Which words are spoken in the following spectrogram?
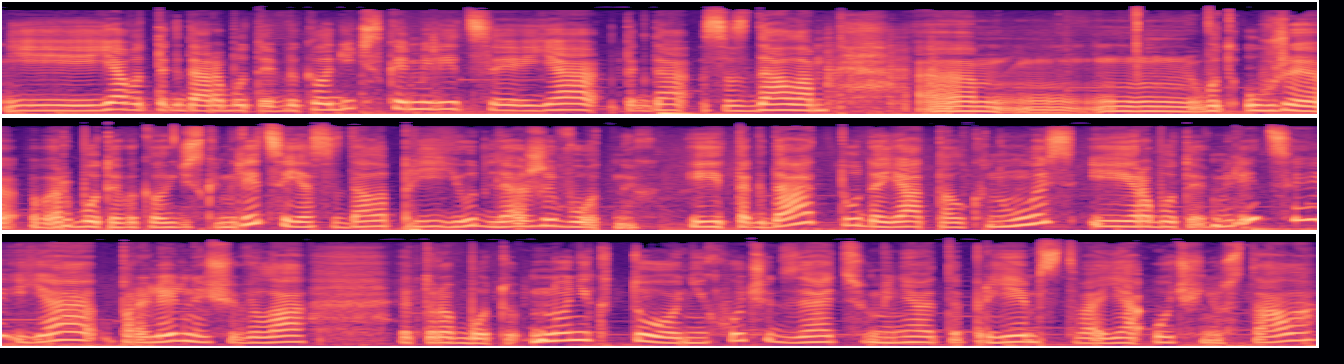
И я вот тогда, работая в экологической милиции, я тогда создала, э, вот уже работая в экологической милиции, я создала приют для животных. И тогда оттуда я оттолкнулась, и работая в милиции, я параллельно еще вела эту работу. Но никто не хочет взять у меня это преемство. Я очень устала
